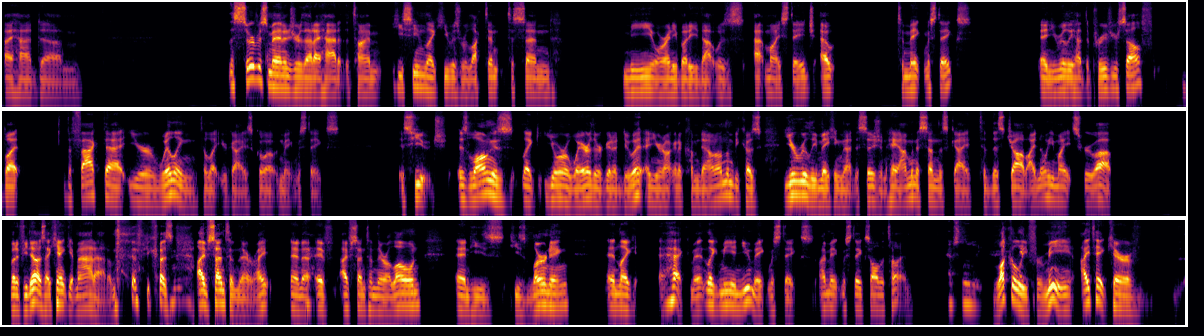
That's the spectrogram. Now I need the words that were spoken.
I had um, the service manager that I had at the time. He seemed like he was reluctant to send me or anybody that was at my stage out to make mistakes, and you really had to prove yourself. But the fact that you're willing to let your guys go out and make mistakes is huge as long as like you're aware they're going to do it and you're not going to come down on them because you're really making that decision hey i'm going to send this guy to this job i know he might screw up but if he does i can't get mad at him because mm-hmm. i've sent him there right and uh, if i've sent him there alone and he's he's learning and like heck man like me and you make mistakes i make mistakes all the time absolutely luckily for me i take care of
